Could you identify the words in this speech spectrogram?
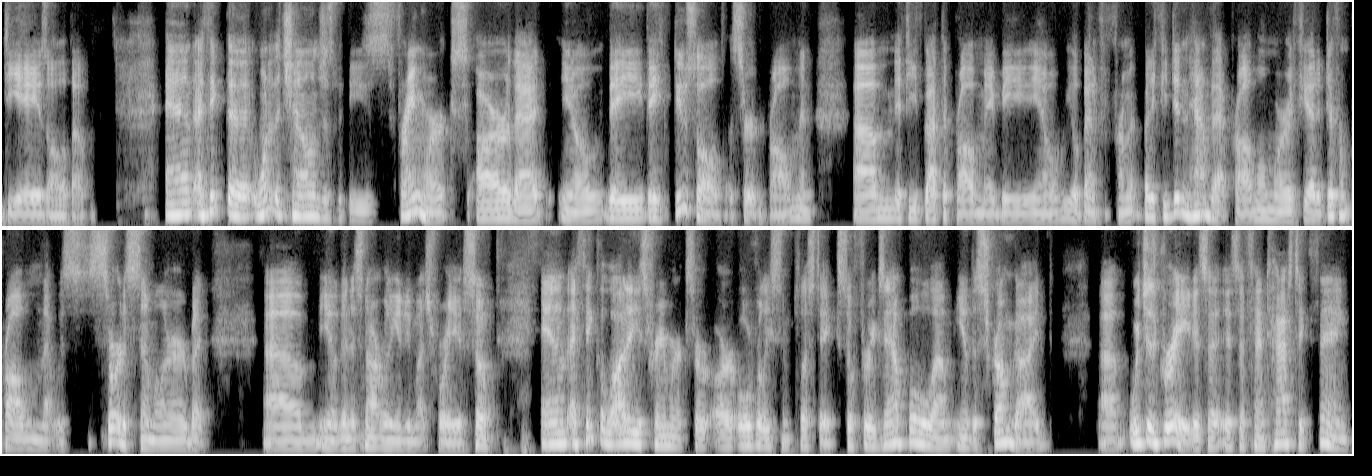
DA is all about. And I think the one of the challenges with these frameworks are that you know they they do solve a certain problem, and um, if you've got the problem, maybe you know you'll benefit from it. But if you didn't have that problem, or if you had a different problem that was sort of similar, but um, you know, then it's not really going to do much for you. So, and I think a lot of these frameworks are, are overly simplistic. So, for example, um, you know, the Scrum Guide, uh, which is great, it's a it's a fantastic thing,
